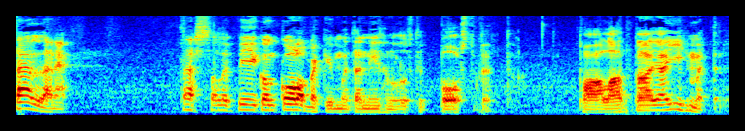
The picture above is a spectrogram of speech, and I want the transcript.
Tällainen. Tässä oli viikon 30 niin sanotusti postitettu. Palataan ja ihmetellään.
